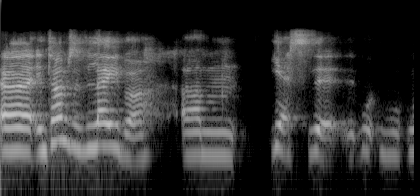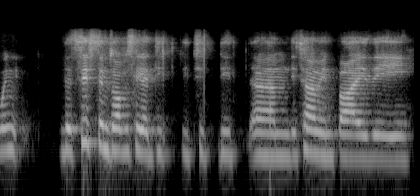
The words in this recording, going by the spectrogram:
Uh, in terms of labor, um, yes. The, when the systems obviously are de de de um, determined by the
